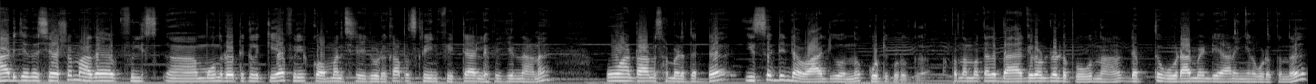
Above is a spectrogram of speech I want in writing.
ആഡ് ചെയ്ത ശേഷം അത് ഫുൾ മൂന്ന് ഡോട്ട് ക്ലിക്ക് ചെയ്യുക ഫിൽ കോമൺ സ്റ്റേജ് കൊടുക്കുക. അപ്പോൾ സ്ക്രീൻ ഫിറ്റായിട്ട് ലഭിക്കുന്നതാണ്. മൂവാൻ ട്രാൻസ്ഫോം എടുത്തിട്ട് ഇസഡിന്റെ വാല്യൂ ഒന്ന് കൂട്ടി കൊടുക്കുക. അപ്പോൾ നമുക്കത് ബാക്ക്ഗ്രൗണ്ടിലോട്ട് പോകുന്നതാണ്. ഡെപ്ത് കൂടാൻ വേണ്ടിയാണ് ഇങ്ങനെ കൊടുക്കുന്നത്.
